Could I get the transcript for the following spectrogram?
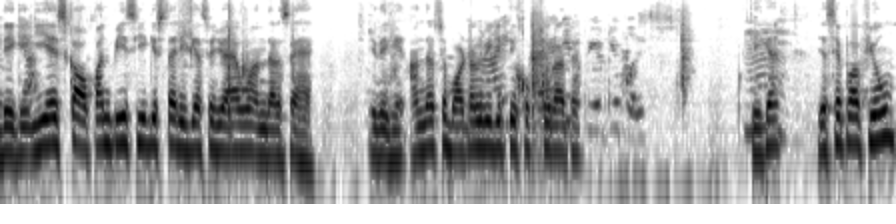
देखिए ये इसका ओपन पीस ये किस तरीके से जो है वो अंदर से है। ये देखिए अंदर से बॉटल भी कितनी खूबसूरत है। ठीक है? जैसे परफ्यूम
